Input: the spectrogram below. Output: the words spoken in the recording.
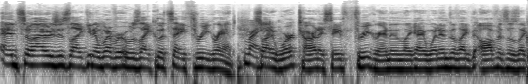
And so I was just like, you know, whatever it was like, let's say three grand. Right. So I worked hard. I saved three grand, and like I went into like the office. I was like,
